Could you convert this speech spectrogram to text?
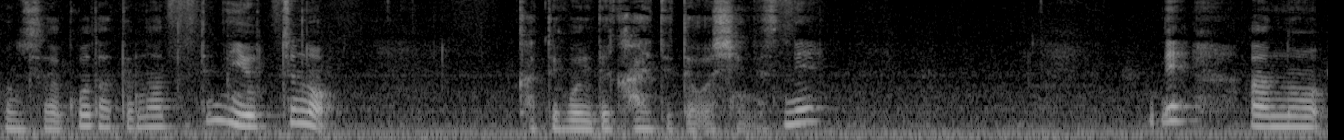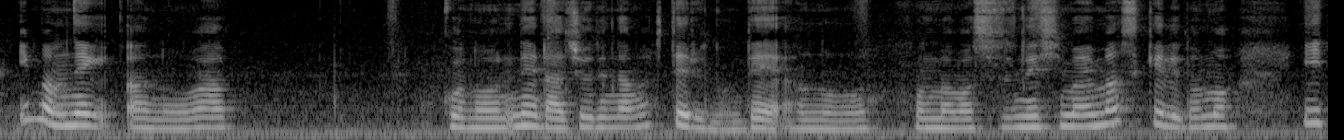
この時代はこうだったなってね4つのカテゴリーで書いててほしいんですね。であの今ねあのはこのねラジオで流してるのであのこのまま進んでしまいますけれども一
